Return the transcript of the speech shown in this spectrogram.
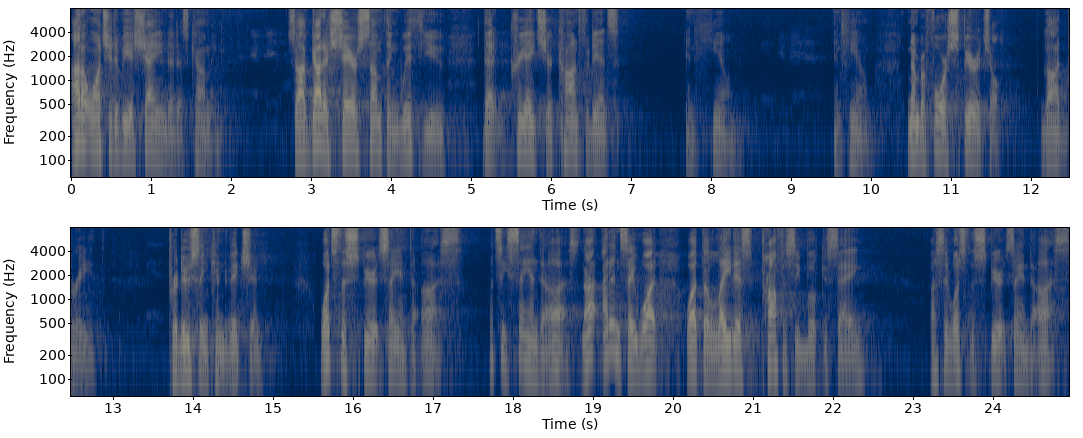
I don't want you to be ashamed that it's coming. So I've got to share something with you that creates your confidence in Him. In Him. Number four, spiritual, God breathed producing conviction. What's the Spirit saying to us? What's He saying to us? Not, I didn't say what, what the latest prophecy book is saying. I said, What's the Spirit saying to us?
